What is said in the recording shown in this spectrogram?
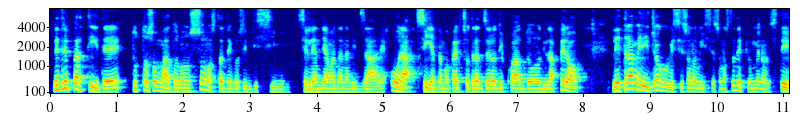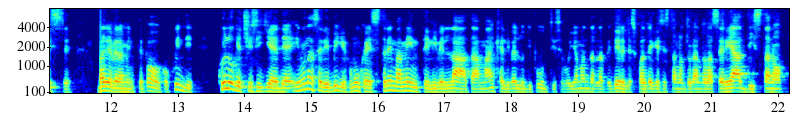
Le tre partite, tutto sommato, non sono state così dissimili, se le andiamo ad analizzare. Ora, sì, abbiamo perso 3-0 di qua, 2-1 di là, però le trame di gioco che si sono viste sono state più o meno le stesse, varia veramente poco. Quindi quello che ci si chiede è, in una Serie B che comunque è estremamente livellata, ma anche a livello di punti, se vogliamo andarla a vedere, le squadre che si stanno giocando la Serie A distano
